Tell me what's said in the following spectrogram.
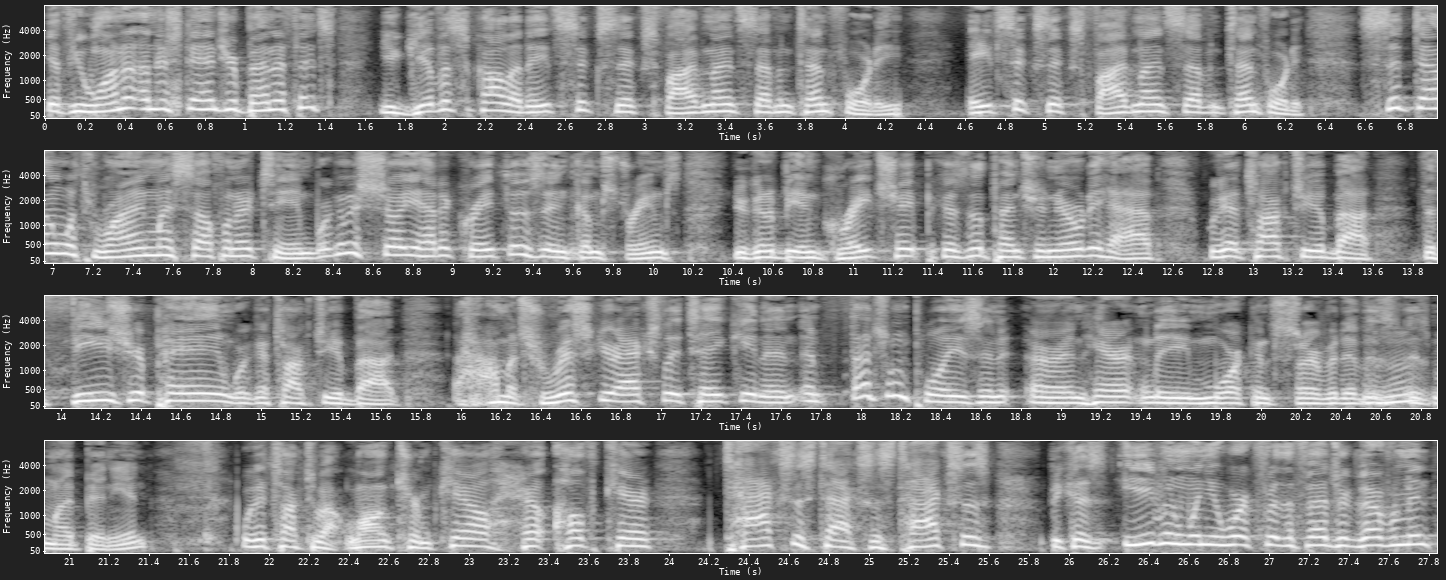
If you want to understand your benefits, you give us a call at 866-597-1040, 866-597-1040. Sit down with Ryan, myself, and our team. We're going to show you how to create those income streams. You're going to be in great shape because of the pension you already have. We're going to talk to you about the fees you're paying. We're going to talk to you about how much risk you're actually taking. And, and federal employees are inherently more conservative, mm-hmm. is, is my opinion. We're going to talk about long-term care, health care, taxes, taxes, taxes, because even when you work for the federal government,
